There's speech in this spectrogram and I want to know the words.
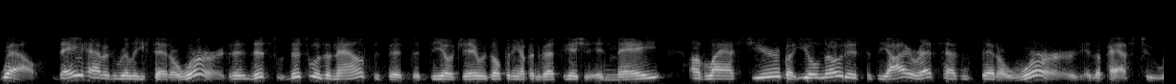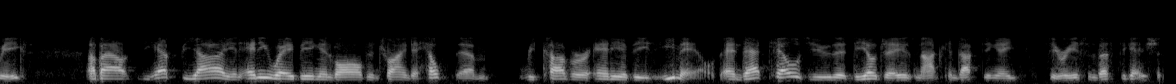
Well, they haven't really said a word. Uh, this this was announced that the DOJ was opening up an investigation in May of last year, but you'll notice that the IRS hasn't said a word in the past two weeks about the FBI in any way being involved in trying to help them recover any of these emails. And that tells you that DOJ is not conducting a serious investigation.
